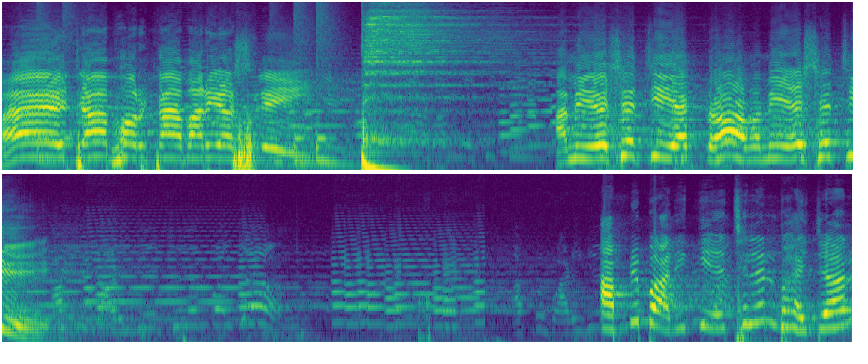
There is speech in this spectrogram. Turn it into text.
এই জাফর কা বাড়ি আসলে। আমি এসেছি একরাম আমি এসেছি। আপনি বাড়ি গিয়েছিলেন ভাইজান?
